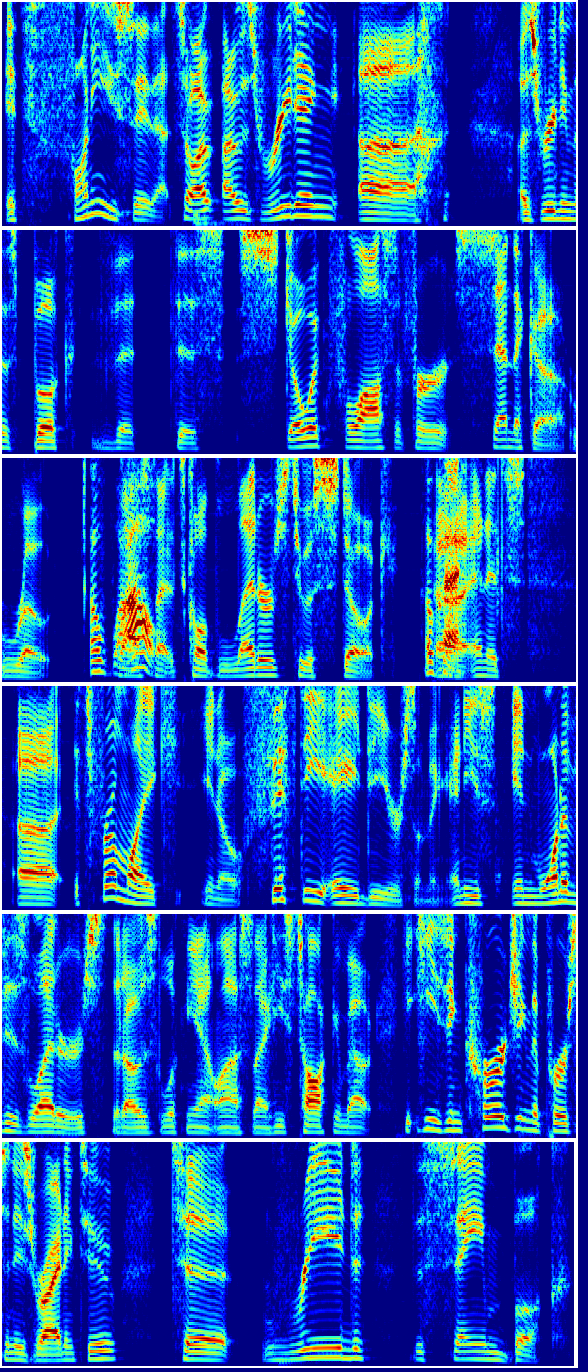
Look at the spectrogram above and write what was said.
it's funny you say that. So I, I was reading uh, I was reading this book that this Stoic philosopher Seneca wrote. Oh, wow. Last night. It's called Letters to a Stoic. Okay. Uh, and it's uh, it's from like you know 50 AD or something. And he's in one of his letters that I was looking at last night. He's talking about he, he's encouraging the person he's writing to to read the same book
